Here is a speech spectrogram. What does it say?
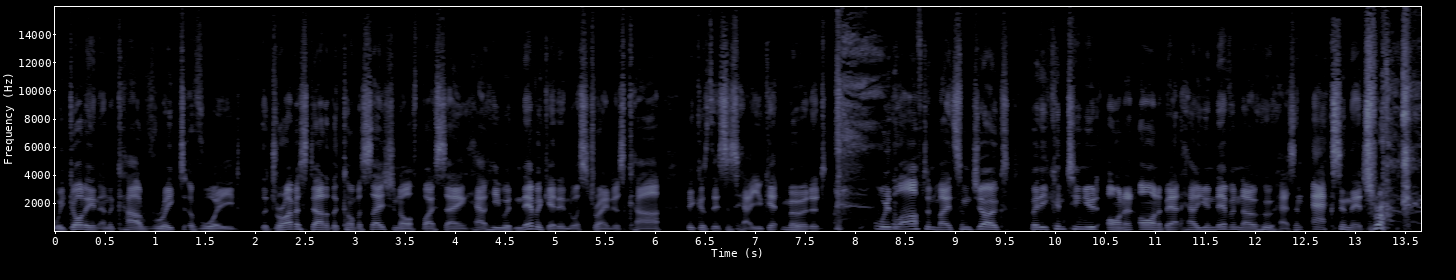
We got in and the car reeked of weed. The driver started the conversation off by saying how he would never get into a stranger's car because this is how you get murdered. we laughed and made some jokes, but he continued on and on about how you never know who has an axe in their trunk.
